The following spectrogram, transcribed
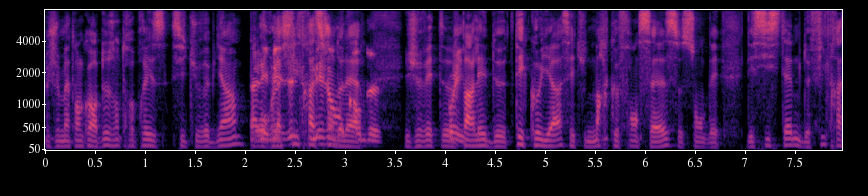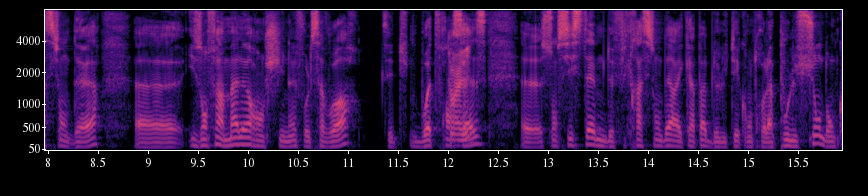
Je vais mettre encore deux entreprises, si tu veux bien, pour la filtration de l'air. Je vais te parler de Tecoya, c'est une marque française. Ce sont des, systèmes de filtration d'air. Euh, ils ont fait un malheur en Chine, il faut le savoir. C'est une boîte française. Euh, son système de filtration d'air est capable de lutter contre la pollution, donc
